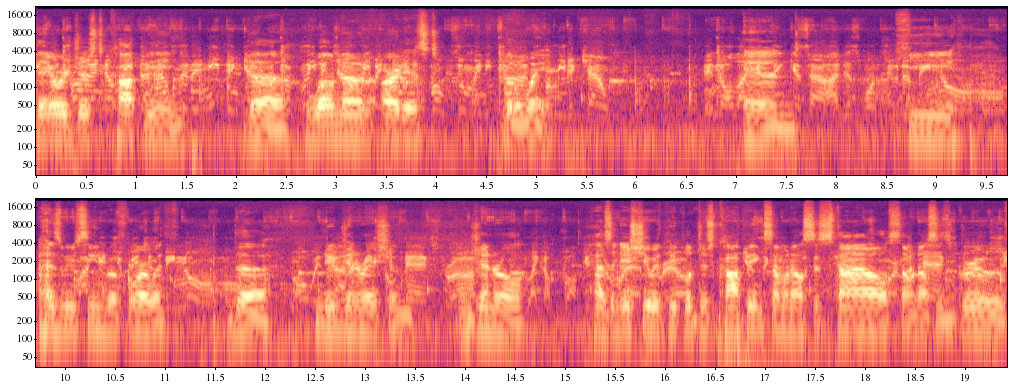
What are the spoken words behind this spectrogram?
they were just copying the well known artist Lil Wayne. And he, as we've seen before with the new generation in general, has an issue with people just copying someone else's style, someone else's groove,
